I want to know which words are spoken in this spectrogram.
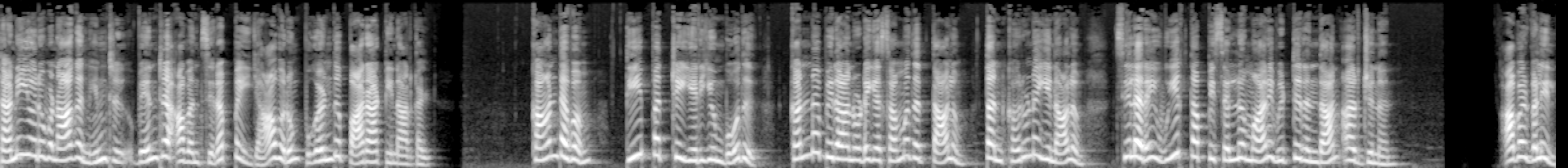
தனியொருவனாக நின்று வென்ற அவன் சிறப்பை யாவரும் புகழ்ந்து பாராட்டினார்கள். காண்டவம் தீப்பற்றி எரியும்போது கண்ணபிரானுடைய சம்மதத்தாலும் தன் கருணையினாலும் சிலரை உயிர் தப்பி செல்லுமாறு விட்டிருந்தான் அர்ஜுனன். அவர்களில்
